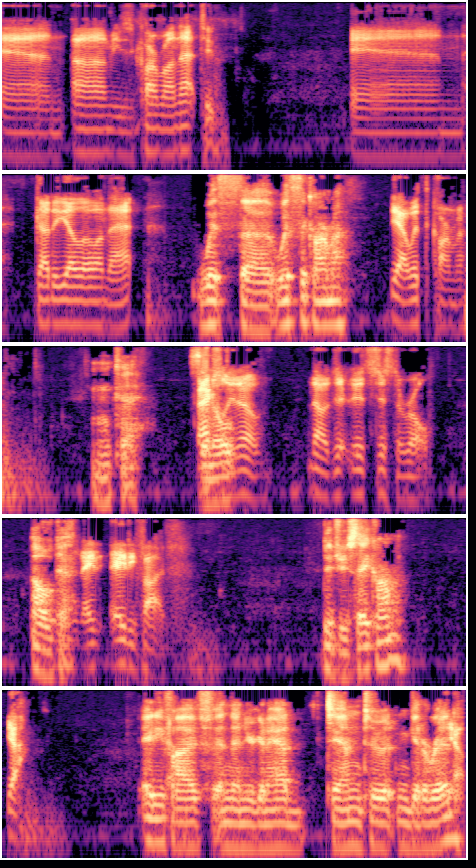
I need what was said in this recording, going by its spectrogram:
And I'm using karma on that too. And got a yellow on that. With uh, with the karma. Yeah, with the karma. Okay. So Actually, no. no, no, it's just a roll. Oh, It's okay. an eight- 85. Did you say karma? Yeah. 85, and then you're going to add 10 to it and get a red? Yeah.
